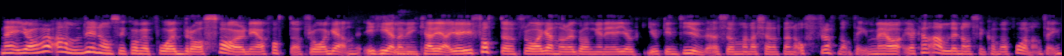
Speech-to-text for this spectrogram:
Nej, jag har aldrig någonsin kommit på ett bra svar när jag har fått den frågan i hela Mm. min karriär. Jag har ju fått den frågan några gånger när jag gjort, gjort intervjuer, om man har känt att man har offrat någonting. Men jag, jag kan aldrig någonsin komma på någonting.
